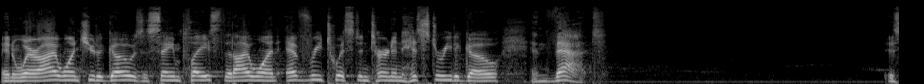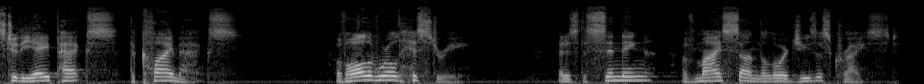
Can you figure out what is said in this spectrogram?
And where I want you to go is the same place that I want every twist and turn in history to go, and that is to the apex, the climax of all of world history. That is the sending of my Son, the Lord Jesus Christ,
